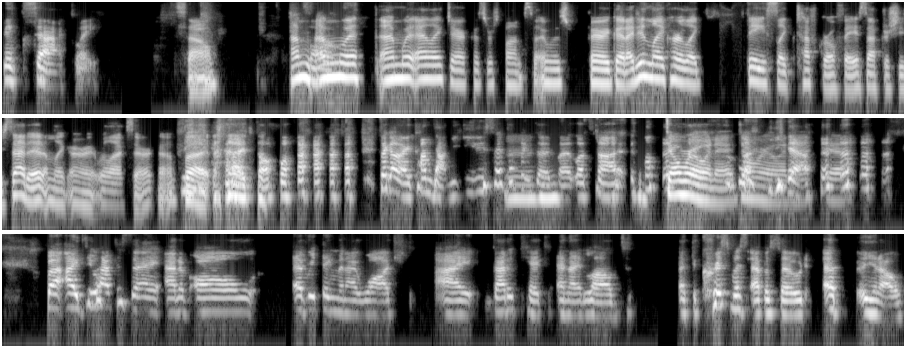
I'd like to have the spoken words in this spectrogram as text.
Exactly. So I'm So- I'm with I'm with I liked Erika's response. It was very good. I didn't like her like face, like tough girl face after she said it. I'm like, all right, relax, Erica. But it's like, all right, calm down. You, you said something good, Mhm. but let's not. don't ruin it. Don't ruin Yeah. it. Yeah. but I do have to say, out of all everything that I watched, I got a kick and I loved at the Christmas episode, you know,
